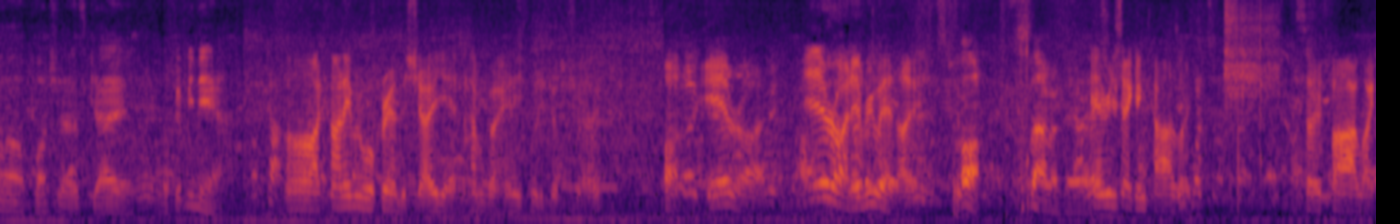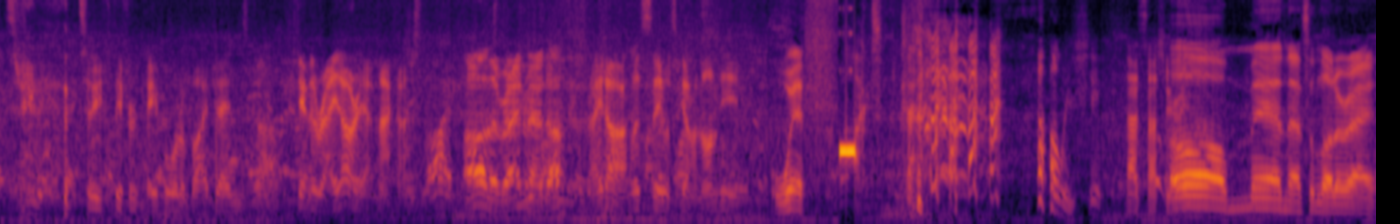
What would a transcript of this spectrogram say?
Oh, Poncho, that's gay. Look at me now. Oh, I can't even walk around the show yet. I haven't got any footage of the show. Oh, air ride. Air ride everywhere though. Oh, so embarrassed. Every second car's like so far, like two different people want to buy Jaden's car. Get the radar out, Macca. Oh, the rain radar. Radar. Let's see what's going on here. We're fucked. Holy shit. That's such a Oh man, that's a lot of rain.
